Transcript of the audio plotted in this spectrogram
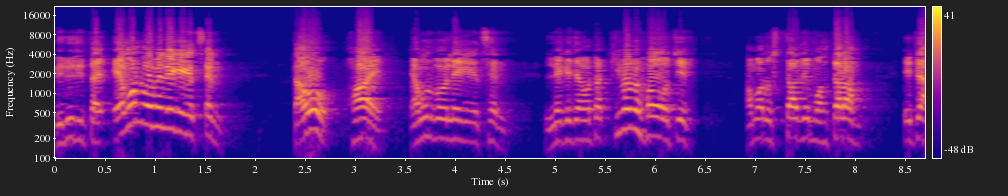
বিরোধিতায় এমন ভাবে লেগে গেছেন, তাও হয় এমন ভাবে লেগে গেছেন লেগে যাওয়াটা কীভাবে হওয়া উচিত? আমার উস্তাদে মহতারাম এটা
